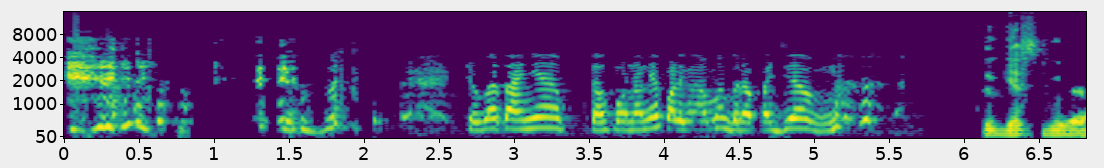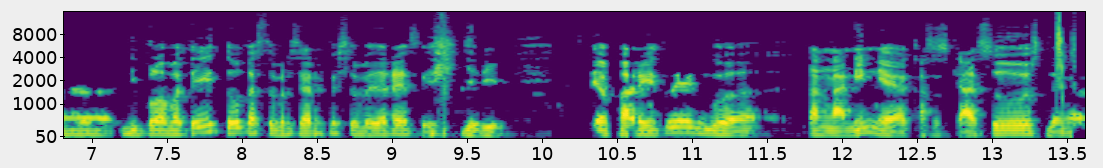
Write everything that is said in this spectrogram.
Coba tanya, teleponannya paling lama berapa jam? Tugas gue diplomatnya itu customer service sebenarnya sih. Jadi setiap hari itu yang gue tanganin ya kasus-kasus dengan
